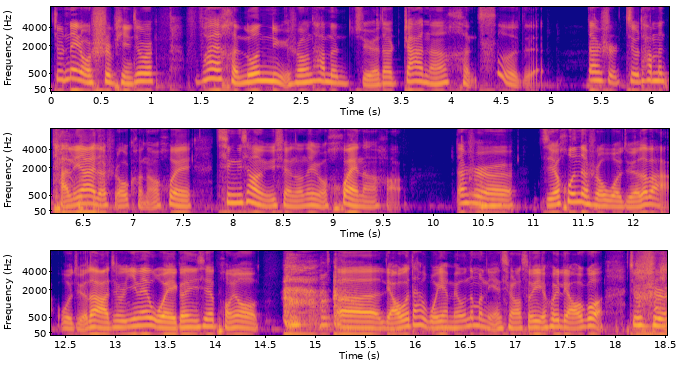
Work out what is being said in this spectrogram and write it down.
就那种视频，就是我发现很多女生她们觉得渣男很刺激。但是，就她们谈恋爱的时候，可能会倾向于选择那种坏男孩。但是结婚的时候，我觉得吧，我觉得啊，就是因为我也跟一些朋友 呃聊过，但是我也没有那么年轻了，所以也会聊过。就是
